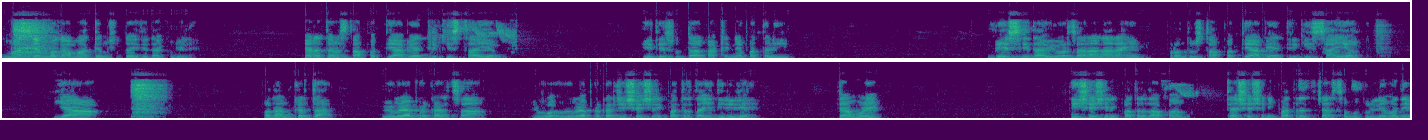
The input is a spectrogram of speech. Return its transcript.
माध्यम बघा माध्यम सुद्धा इथे दाखवलेलं आहे. त्यानंतर स्थापत्य अभियांत्रिकी सहाय्यक. येथे सुद्धा काठिण्य पातळी बेस हे दहावीवरचा राहणार आहे. परंतु स्थापत्य अभियांत्रिकी सहाय्यक या पदांकरता वेगवेगळ्या प्रकारचा वेगवेगळ्या प्रकारची शैक्षणिक पात्रता ही दिलेली आहे. त्यामुळे ती शैक्षणिक पात्रता आपण त्या शैक्षणिक पात्रतेच्या समतुल्यमध्ये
